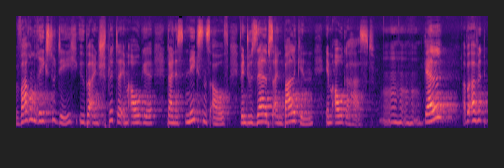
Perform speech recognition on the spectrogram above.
Warum regst du dich über einen Splitter im Auge deines Nächsten auf, wenn du selbst einen Balken im Auge hast? Gell? Aber, aber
